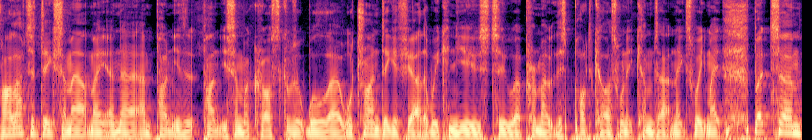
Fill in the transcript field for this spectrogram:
I'll have to dig some out, mate, and uh, and punt you punt you some across because we'll uh, we'll try and dig a few out that we can use to uh, promote this podcast when it comes out next week, mate. But um,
